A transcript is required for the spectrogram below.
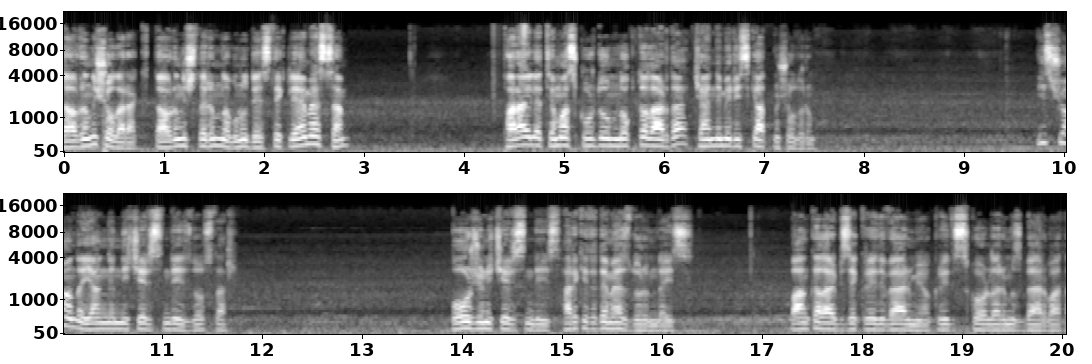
davranış olarak davranışlarımla bunu destekleyemezsem parayla temas kurduğum noktalarda kendimi riske atmış olurum. Biz şu anda yangının içerisindeyiz dostlar. Borcun içerisindeyiz. Hareket edemez durumdayız. Bankalar bize kredi vermiyor. Kredi skorlarımız berbat.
